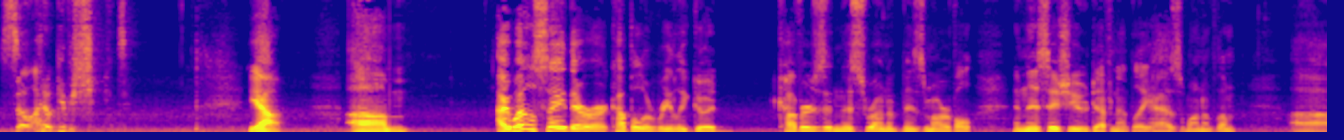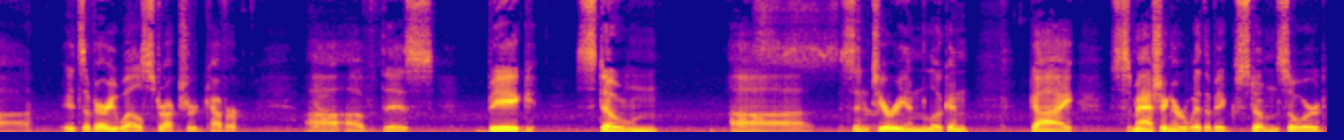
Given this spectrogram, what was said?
so I don't give a shit. Yeah. Um I will say there are a couple of really good covers in this run of Ms. Marvel, and this issue definitely has one of them. Uh it's a very well structured cover uh, of this big stone uh centurion looking guy smashing her with a big stone sword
